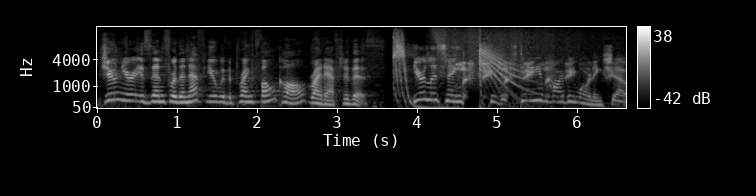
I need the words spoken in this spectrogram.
Junior is in for the nephew with a prank phone call right after this. You're listening to the Steve Harvey Morning Show.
